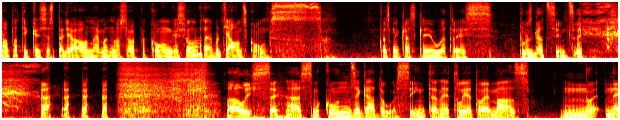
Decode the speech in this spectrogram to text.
Man patīk, ka es esmu par jaunu, lai man nosaukt par kungu. Es vēl varētu būt jauns kungs. Tas nekas, ka jau otrais pusgadsimts. Alise, esmu kundze gados, internetu lietoju maz. Nu, ne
